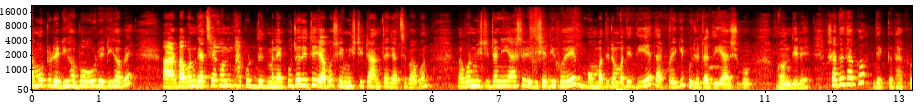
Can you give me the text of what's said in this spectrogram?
আমিও একটু রেডি হব ও রেডি হবে। আর বাবন গেছে এখন ঠাকুর মানে পুজো দিতে যাব সেই মিষ্টিটা আনতে গেছে বাবন। বাবন মিষ্টিটা নিয়ে আসলে রেডি সেডি হয়ে মোমবাতি টোমবাতি দিয়ে তারপরে গিয়ে পুজোটা দিয়ে আসব মন্দিরে। সাথে থাকো দেখতে থাকো।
